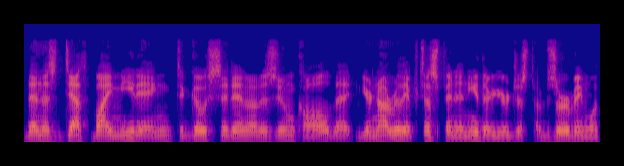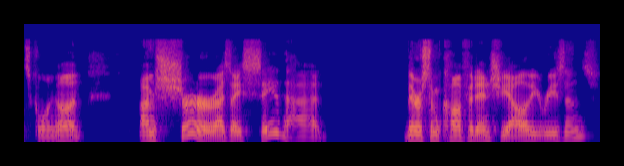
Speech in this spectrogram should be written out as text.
than this death by meeting to go sit in on a Zoom call that you're not really a participant in either. You're just observing what's going on. I'm sure as I say that, there are some confidentiality reasons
